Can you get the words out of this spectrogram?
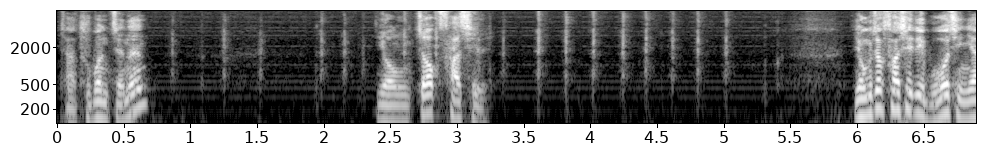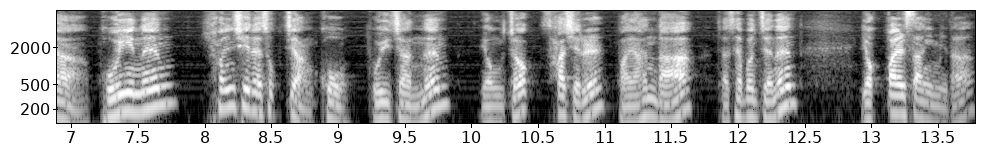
자, 두 번째는 영적 사실. 영적 사실이 무엇이냐? 보이는 현실에 속지 않고 보이지 않는 영적 사실을 봐야 한다. 자, 세 번째는 역발상입니다.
